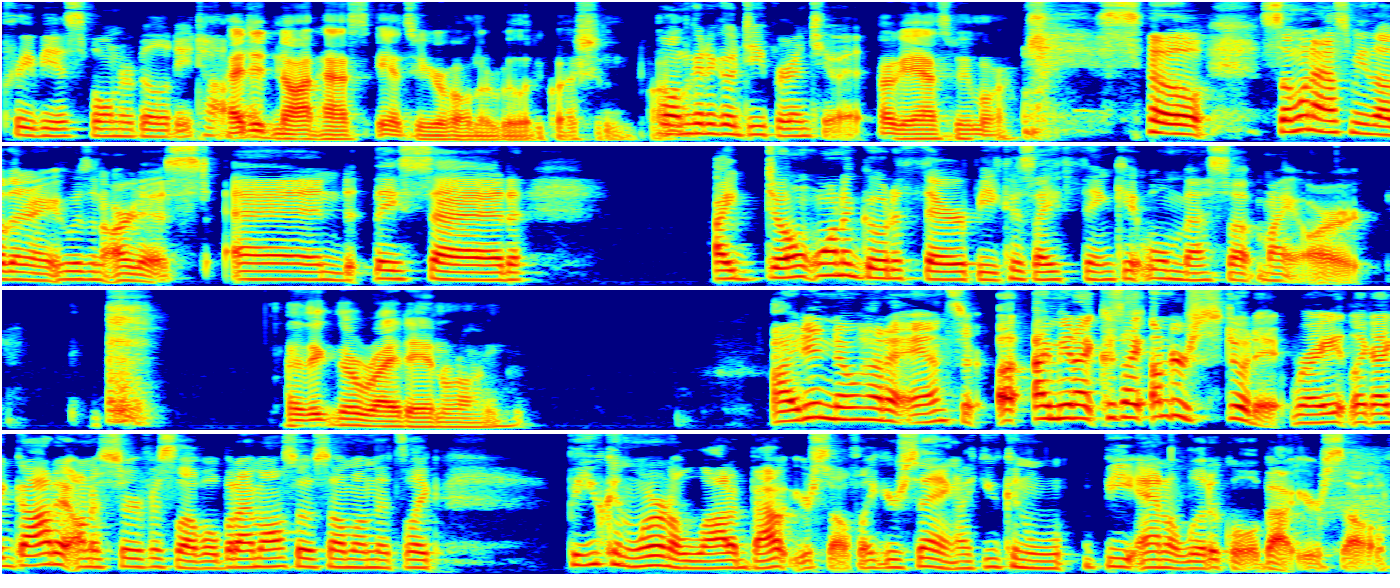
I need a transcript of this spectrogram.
previous vulnerability topic. I did not ask answer your vulnerability question. Well, I'm going to go deeper into it. Okay, ask me more. So, someone asked me the other night who was an artist, and they said, I don't want to go to therapy because I think it will mess up my art. I think they're right and wrong. I didn't know how to answer. uh, I mean, I because I understood it, right? Like I got it on a surface level, but I'm also someone that's like, but you can learn a lot about yourself. Like you're saying, like you can be analytical about yourself.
